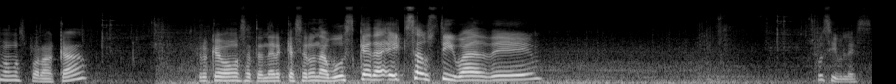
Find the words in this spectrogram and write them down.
vamos por acá. Creo que vamos a tener que hacer una búsqueda exhaustiva de... Fusibles.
